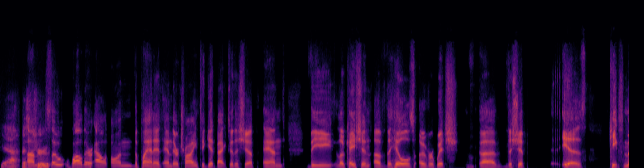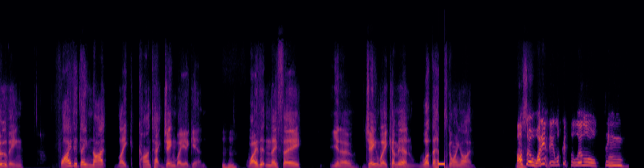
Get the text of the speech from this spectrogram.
yeah, that's Um, true. So while they're out on the planet and they're trying to get back to the ship, and the location of the hills over which uh, the ship is keeps moving, why did they not like contact Janeway again? Mhm. Why didn't they say, you know, Janeway, come in? What the hell's going on? Also, why didn't they look at the little thing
